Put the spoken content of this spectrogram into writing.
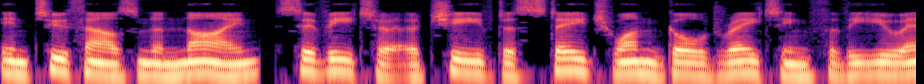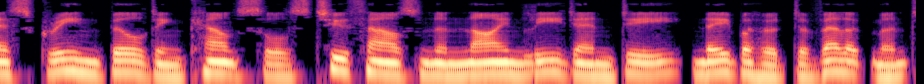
In 2009, Civita achieved a Stage 1 Gold rating for the U.S. Green Building Council's 2009 LEED ND Neighborhood Development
